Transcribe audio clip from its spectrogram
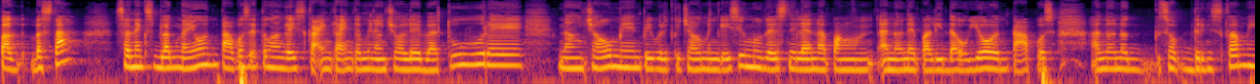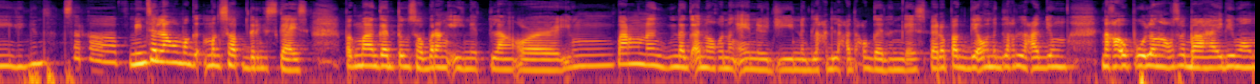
pag basta sa next vlog na yon tapos ito nga guys kain-kain kami ng chole bature ng chow mein favorite ko chow mein guys yung noodles nila na pang ano Nepali daw yon tapos ano nag soft drinks kami. Ganyan sarap. Minsan lang ako mag, mag soft drinks guys. Pag mga gantong sobrang init lang or yung parang nag, nag ano ako ng energy naglakad-lakad ako ganun guys. Pero pag di ako naglakad-lakad yung nakaupo lang ako sa bahay di mo ako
